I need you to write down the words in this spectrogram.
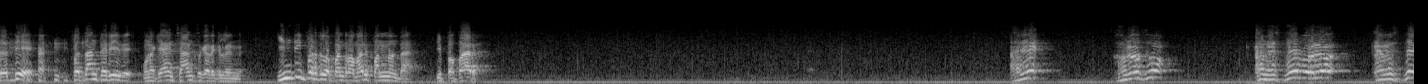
சத்தி இப்பதான் தெரியுது உனக்கு ஏன் சான்ஸ் கிடைக்கலன்னு இந்தி படத்துல பண்ற மாதிரி பண்ணுண்டா இப்ப பாரு अरे घरों तो नमस्ते बोलो नमस्ते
